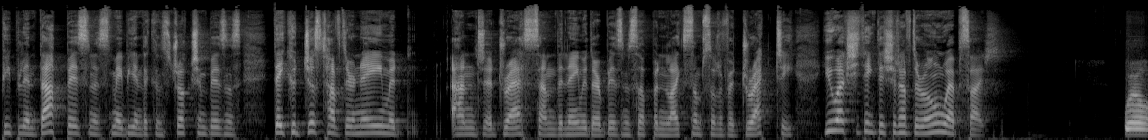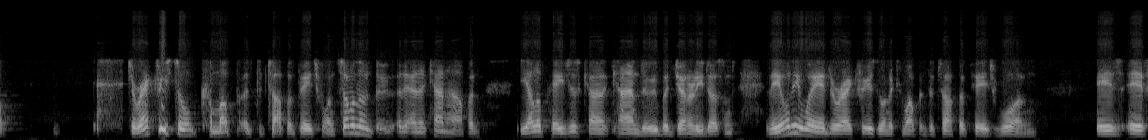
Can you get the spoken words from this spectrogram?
people in that business, maybe in the construction business, they could just have their name and address and the name of their business up in like some sort of a directory. You actually think they should have their own website? Well, directories don't come up at the top of page one. Some of them do, and it can happen. Yellow Pages can, can do, but generally doesn't. The only way a directory is going to come up at the top of page one is if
